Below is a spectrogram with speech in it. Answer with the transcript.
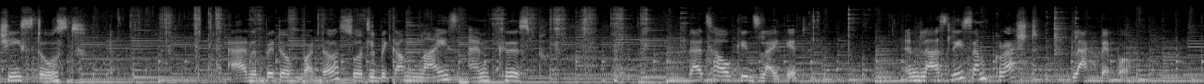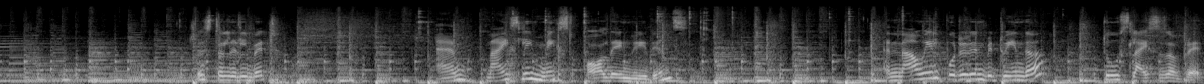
cheese toast. Add a bit of butter so it'll become nice and crisp. That's how kids like it. And lastly, some crushed black pepper. Just a little bit. And nicely mixed all the ingredients. And now we'll put it in between the two slices of bread.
